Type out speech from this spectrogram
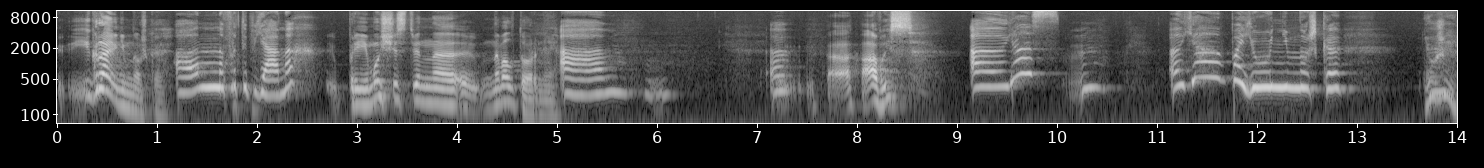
играю немножко. А, на фортепианах? Преимущественно э, на волторне. А, а, а, а вы-с? А я, с... а я пою немножко. Неужели?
